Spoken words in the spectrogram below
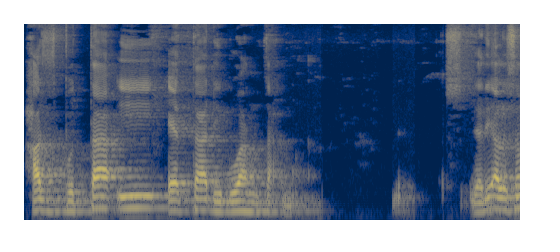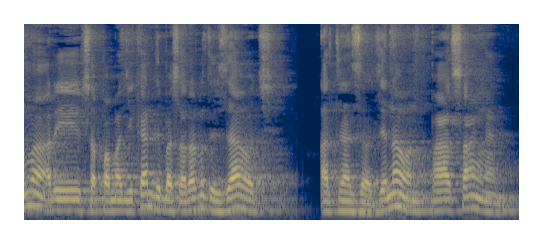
hazbut ta'i eta dibuang ta'na jadi alus sama ari sapamajikan di bahasa Arab itu zauj. Artinya zauj naon? Pasangan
